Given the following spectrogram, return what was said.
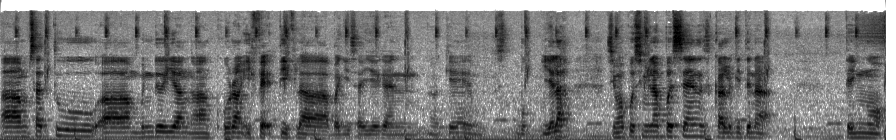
um, satu um, benda yang uh, kurang efektif lah bagi saya kan. Okay. yalah 99% kalau kita nak tengok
